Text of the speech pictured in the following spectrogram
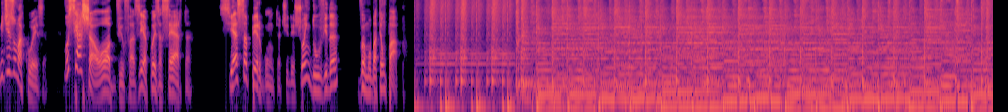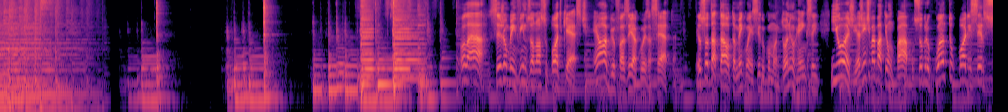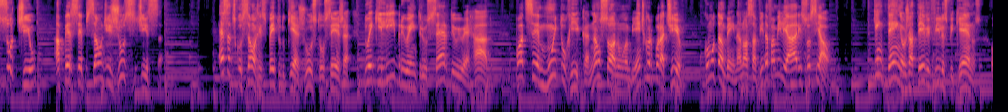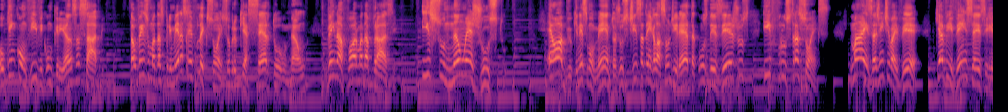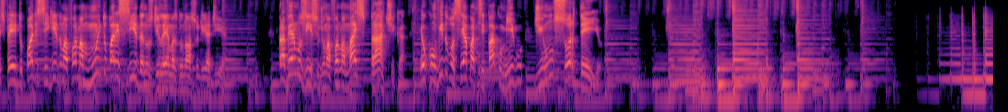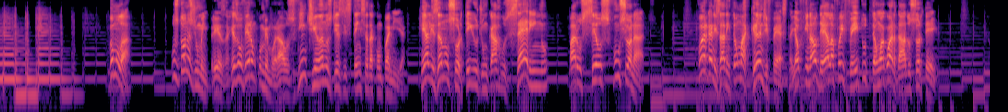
Me diz uma coisa: você acha óbvio fazer a coisa certa? Se essa pergunta te deixou em dúvida, vamos bater um papo. Olá, sejam bem-vindos ao nosso podcast. É óbvio fazer a coisa certa. Eu sou Tatal, também conhecido como Antônio Henksey, e hoje a gente vai bater um papo sobre o quanto pode ser sutil a percepção de justiça. Essa discussão a respeito do que é justo, ou seja, do equilíbrio entre o certo e o errado, pode ser muito rica não só no ambiente corporativo, como também na nossa vida familiar e social. Quem tem ou já teve filhos pequenos, ou quem convive com crianças, sabe. Talvez uma das primeiras reflexões sobre o que é certo ou não vem na forma da frase: Isso não é justo. É óbvio que nesse momento a justiça tem relação direta com os desejos e frustrações. Mas a gente vai ver que a vivência a esse respeito pode seguir de uma forma muito parecida nos dilemas do nosso dia a dia. Para vermos isso de uma forma mais prática, eu convido você a participar comigo de um sorteio. Vamos lá. Os donos de uma empresa resolveram comemorar os 20 anos de existência da companhia, realizando um sorteio de um carro zerinho para os seus funcionários. Foi organizada então uma grande festa e ao final dela foi feito o tão aguardado sorteio.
